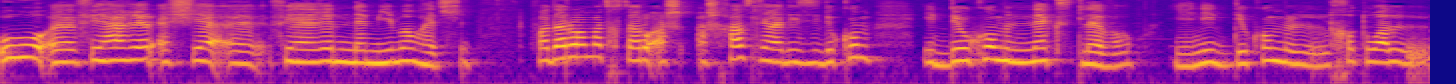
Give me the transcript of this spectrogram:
وفيها غير أشياء فيها غير النميمه وهادشي فضروري ما تختاروا أشخاص اللي غادي يزيدوكم يديوكم ال next level يعني يديوكم الخطوة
